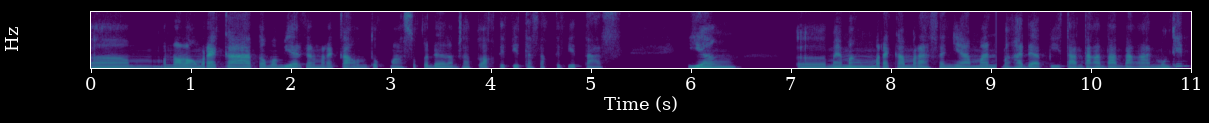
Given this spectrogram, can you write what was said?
um, menolong mereka atau membiarkan mereka untuk masuk ke dalam satu aktivitas-aktivitas yang uh, memang mereka merasa nyaman menghadapi tantangan-tantangan. Mungkin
